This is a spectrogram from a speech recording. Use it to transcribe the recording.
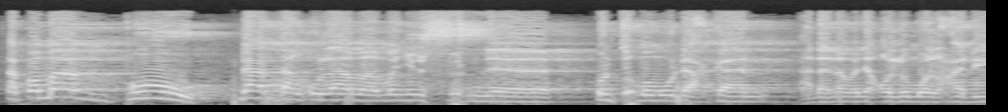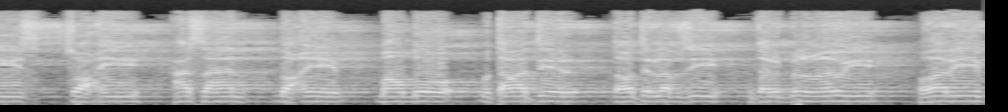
Apa mampu datang ulama menyusunnya untuk memudahkan? Ada namanya ulumul hadis. Sahih hasan dhaif maudhu mutawatir tawatir lafzi mutawatir nawawi gharib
